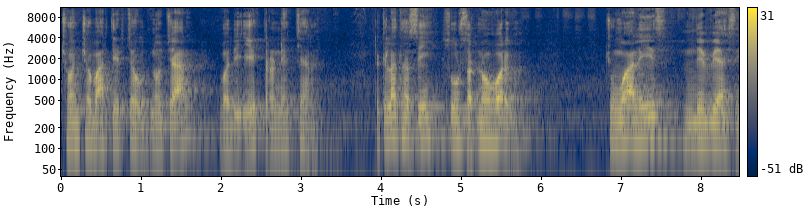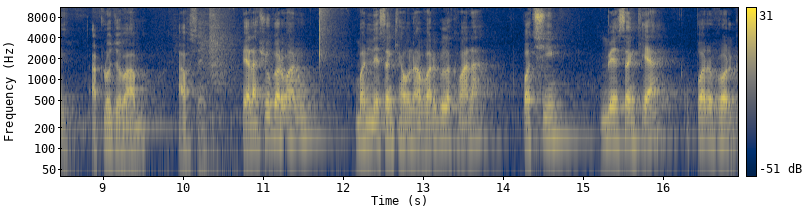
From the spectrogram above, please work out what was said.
છ ને છ, બાર, તેર ચૌદનો ચાર, વધી એક, ત્રણ ને ચાર. તો કેટલા થશે? સુડસઠનો વર્ગ. ચુમ્માલીસ નેવ્યાસી. આટલો જવાબ આવશે. પહેલાં શું કરવાનું? બંને સંખ્યાઓના વર્ગ લખવાના. પછી બે સંખ્યા ઉપર વર્ગ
